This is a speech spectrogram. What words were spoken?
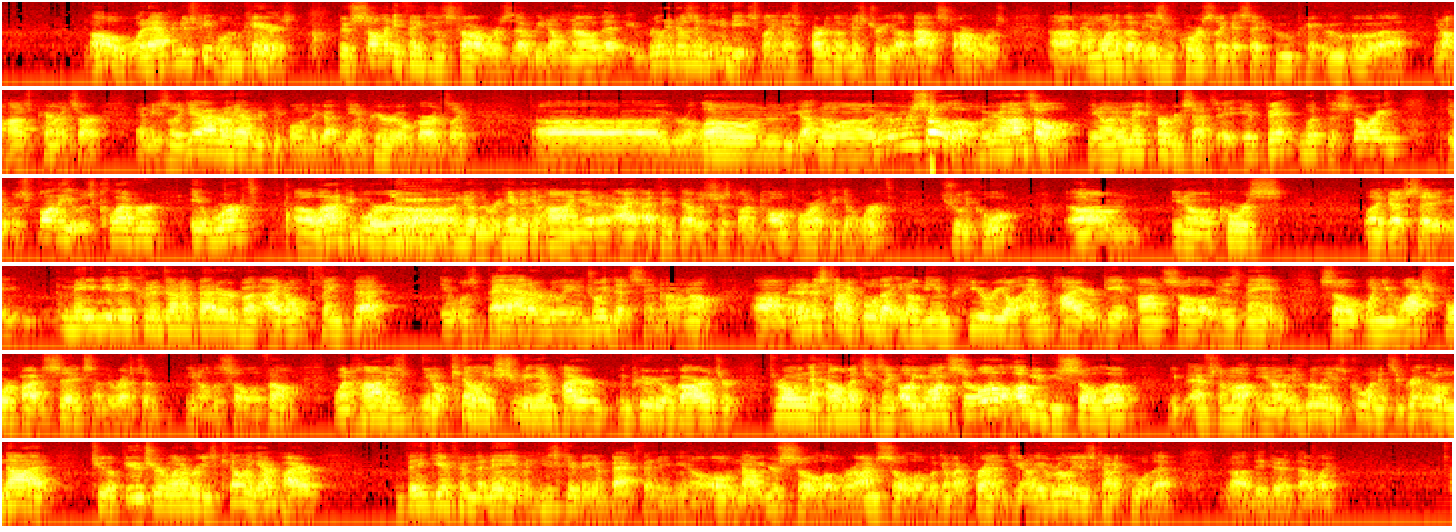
Oh, what happened to his people? Who cares? There's so many things in Star Wars that we don't know that it really doesn't need to be explained. That's part of the mystery about Star Wars. Um, and one of them is, of course, like I said, who who, who uh, you know Han's parents are. And he's like, yeah, I don't have any people. And they got the Imperial Guards like, uh, you're alone. You got no. You're, solo. You're Han Solo. You know, it makes perfect sense. It, it, fit with the story. It was funny. It was clever. It worked. a lot of people were, you know, they were hemming and hawing at it. I, I think that was just uncalled for. I think it worked. It's really cool. Um, you know, of course, like I said, it, maybe they could have done it better, but I don't think that it was bad. I really enjoyed that scene. I don't know. Um, and it is kind of cool that, you know, the Imperial Empire gave Han Solo his name. So when you watch 456 and the rest of, you know, the Solo film, when Han is, you know, killing, shooting Empire, Imperial guards or throwing the helmets, he's like, oh, you want Solo? I'll give you Solo. He F's him up. You know, it really is cool. And it's a great little nod to the future whenever he's killing Empire. They give him the name, and he's giving him back the name. You know, oh, now you're Solo, or I'm Solo. Look at my friends. You know, it really is kind of cool that uh, they did it that way.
